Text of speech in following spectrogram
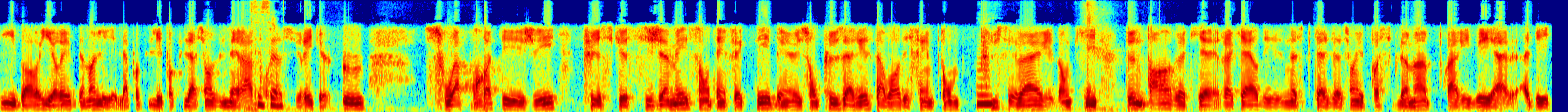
il, y aura évidemment les, les populations vulnérables pour s'assurer que eux soient protégés, puisque si jamais ils sont infectés, ben ils sont plus à risque d'avoir des symptômes mm. plus sévères et donc qui, d'une part, requièrent, des, une hospitalisation et possiblement pour arriver à, à, des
